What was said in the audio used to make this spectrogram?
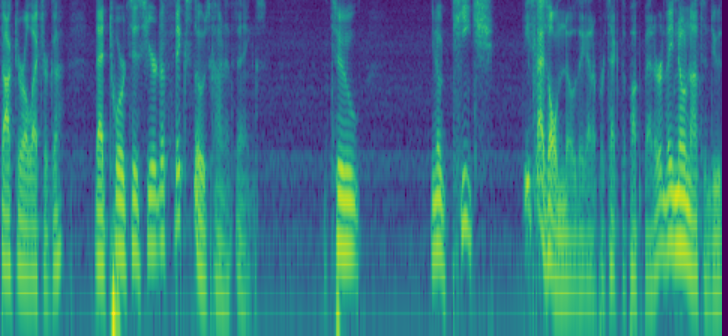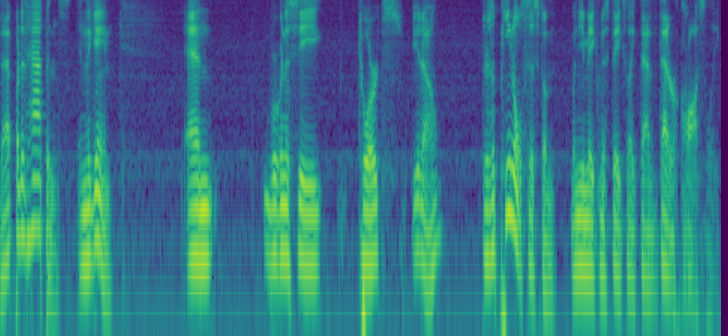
Dr. Electrica, that Torts is here to fix those kind of things. To, you know, teach. These guys all know they got to protect the puck better. They know not to do that, but it happens in the game. And we're going to see Torts, you know, there's a penal system when you make mistakes like that that are costly.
